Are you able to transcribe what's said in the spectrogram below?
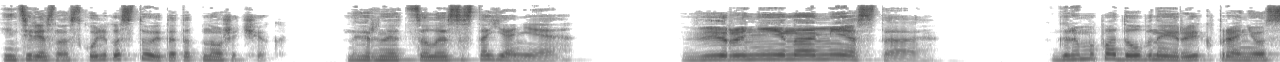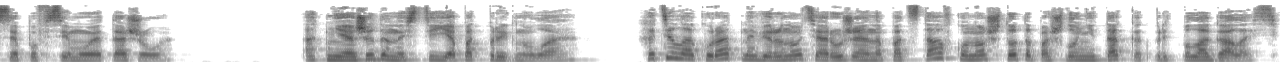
Интересно, сколько стоит этот ножичек? Наверное, целое состояние. «Верни на место!» Громоподобный рык пронесся по всему этажу. От неожиданности я подпрыгнула. Хотела аккуратно вернуть оружие на подставку, но что-то пошло не так, как предполагалось.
